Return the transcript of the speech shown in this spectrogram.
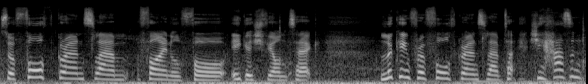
So a fourth Grand Slam final for Iga Swiatek. Looking for a fourth Grand Slam. T- she hasn't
